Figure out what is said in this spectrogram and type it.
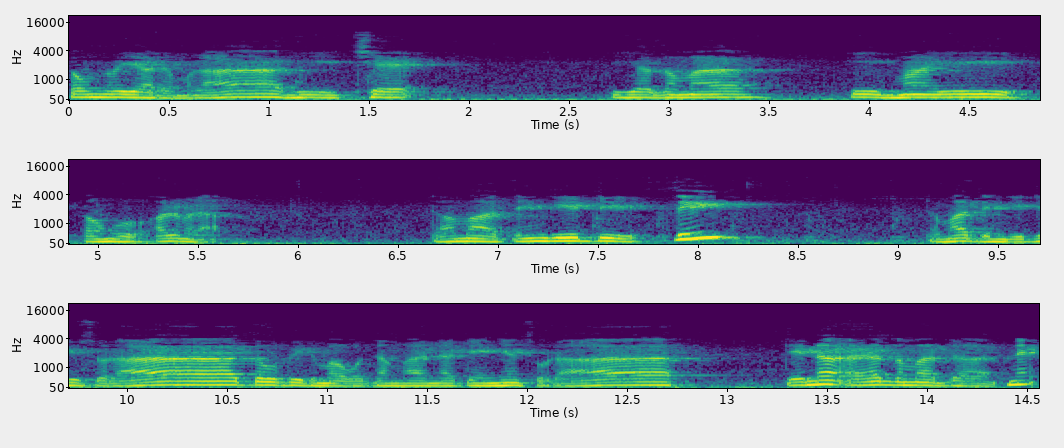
သုံးလို့ရတယ်မလားဟိချက်ဒီယသမ ဟိမှန်ဤသုံးဖို့ဟုတ်တယ်မလားဓမ္မသင်္ကိတိသိဓမ္မသင်္ကိတိဆိုတာသုတ်ပိဓမ္မဝတ္တငါနာတင်ခြင်းဆိုတာတေနအရတမတာနဲ့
